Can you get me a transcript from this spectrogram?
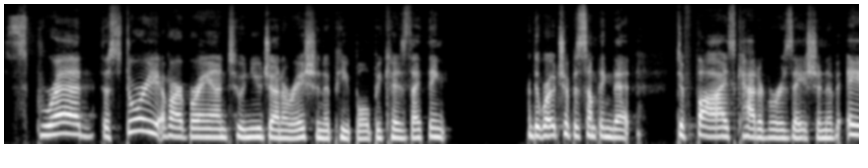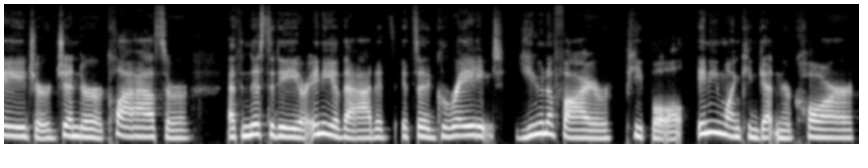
spread the story of our brand to a new generation of people because I think the road trip is something that defies categorization of age or gender or class or ethnicity or any of that. It's it's a great unifier of people. Anyone can get in their car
